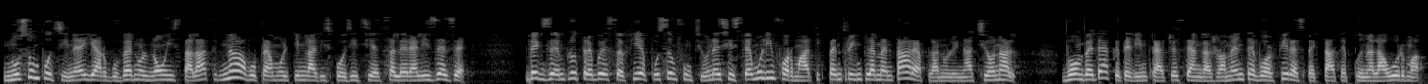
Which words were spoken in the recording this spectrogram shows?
Nu sunt puține, iar guvernul nou instalat n-a avut prea mult timp la dispoziție să le realizeze. De exemplu, trebuie să fie pus în funcțiune sistemul informatic pentru implementarea Planului Național. Vom vedea câte dintre aceste angajamente vor fi respectate până la urmă.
